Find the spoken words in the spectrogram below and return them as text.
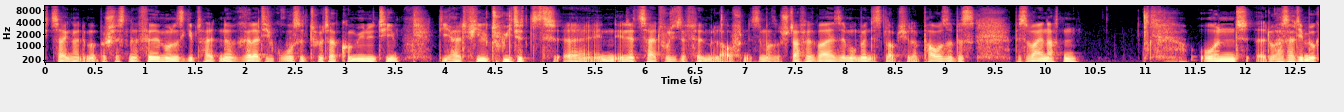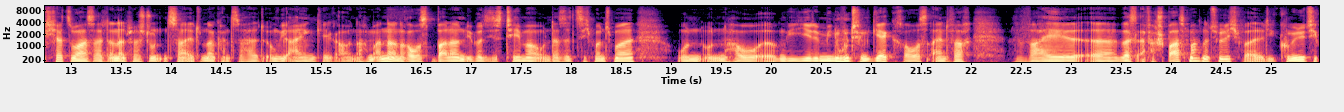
Die zeigen halt immer beschissene Filme und es gibt halt eine relativ große Twitter-Community, die halt viel tweetet äh, in, in der Zeit, wo diese Filme laufen. Das ist immer so staffelweise. Im Moment ist, glaube ich, wieder Pause bis, bis Weihnachten. Und äh, du hast halt die Möglichkeit, so hast halt anderthalb Stunden Zeit und dann kannst du halt irgendwie einen Gag nach dem anderen rausballern über dieses Thema. Und da sitze ich manchmal und, und hau irgendwie jede Minute einen Gag raus, einfach weil, äh, weil es einfach Spaß macht natürlich, weil die Community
